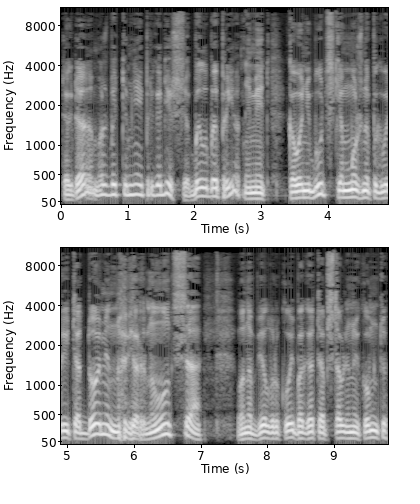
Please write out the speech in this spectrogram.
Тогда, может быть, ты мне и пригодишься. Было бы приятно иметь кого-нибудь, с кем можно поговорить о доме, но вернуться... Он обвел рукой богато обставленную комнату.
